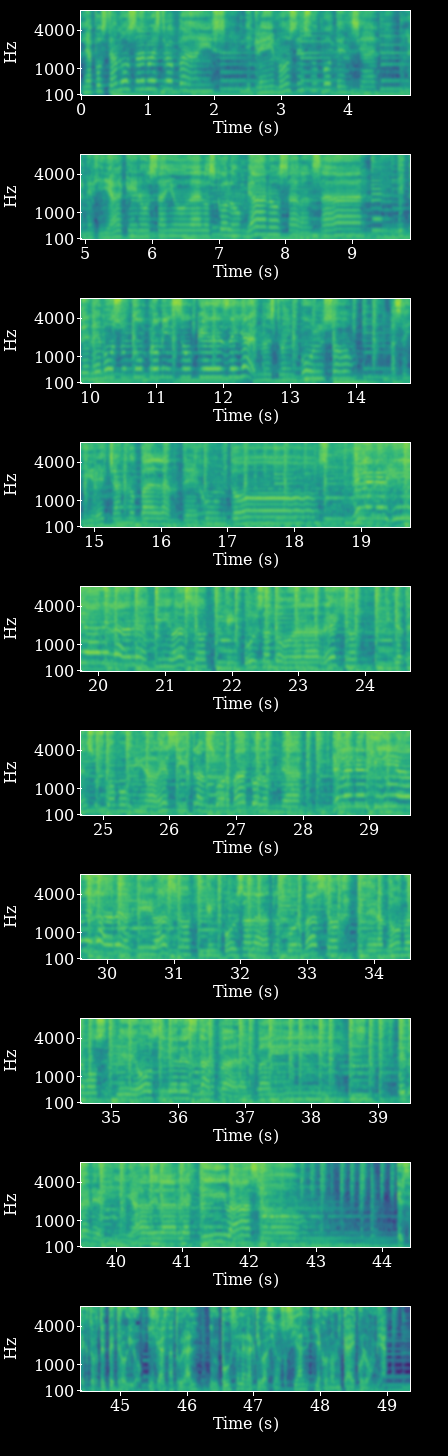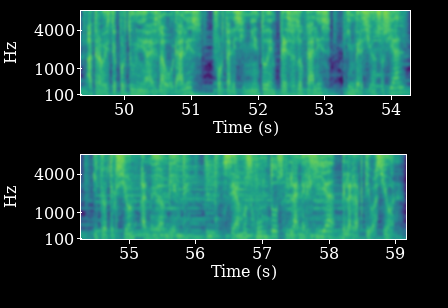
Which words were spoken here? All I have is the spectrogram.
Le apostamos a nuestro país y creemos en su potencial, con la energía que nos ayuda a los colombianos a avanzar. Y tenemos un compromiso que desde ya es nuestro impulso, para seguir echando pa'lante juntos. Es la energía de la reactivación que impulsa a toda la región, invierte en sus comunidades y transforma Colombia. Es la energía que impulsa la transformación, generando nuevos empleos y bienestar para el país. Es la energía de la reactivación. El sector del petróleo y gas natural impulsa la reactivación social y económica de Colombia a través de oportunidades laborales, fortalecimiento de empresas locales, inversión social y protección al medio ambiente. Seamos juntos la energía de la reactivación.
